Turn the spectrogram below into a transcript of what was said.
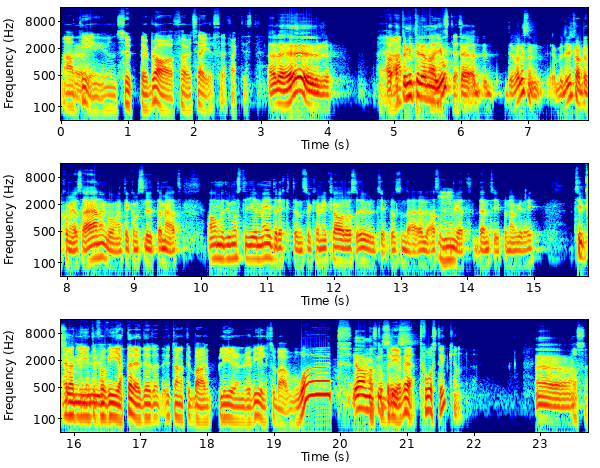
Ja, det är ju en superbra förutsägelse faktiskt. Eller hur? Ja, att de inte redan har gjort jag det. Det var liksom, det är klart att de kommer göra så här någon gång. Att det kommer sluta med att ja men du måste ge mig direkten så kan vi klara oss ur typ en sån där. Eller alltså ni vet den typen av grej. Typ Mm. Eller att vi inte får veta det, utan att det bara blir en reveal så bara what? Ja, men Han står precis. bredvid, två stycken. Eh, Och, så,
